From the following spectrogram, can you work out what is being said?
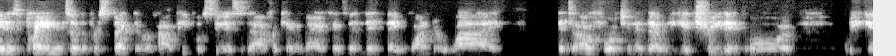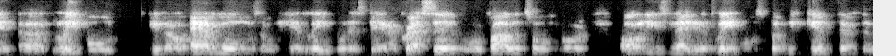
it is playing into the perspective of how people see us as african americans and then they wonder why it's unfortunate that we get treated or we get uh, labeled you know animals or we get labeled as being aggressive or volatile or all these negative labels but we give them the,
